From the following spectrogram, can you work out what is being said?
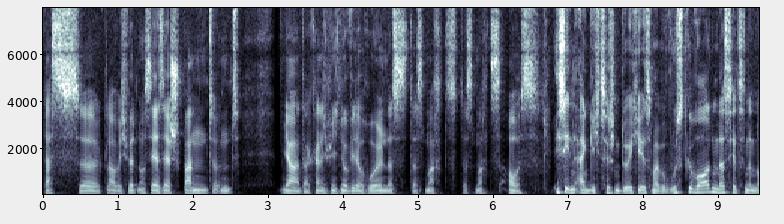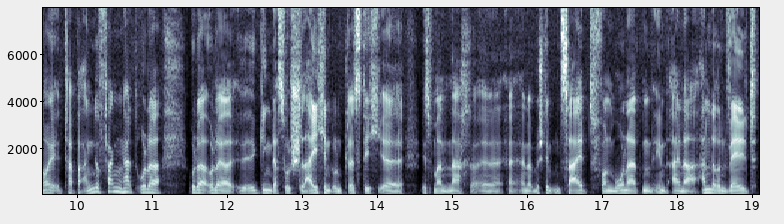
das, äh, glaube ich, wird noch sehr, sehr spannend und ja, da kann ich mich nur wiederholen, das, das macht das macht's aus. Ist Ihnen eigentlich zwischendurch jedes Mal bewusst geworden, dass jetzt eine neue Etappe angefangen hat oder, oder, oder äh, ging das so schleichend und plötzlich äh, ist man nach äh, einer bestimmten Zeit von Monaten in einer anderen Welt,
